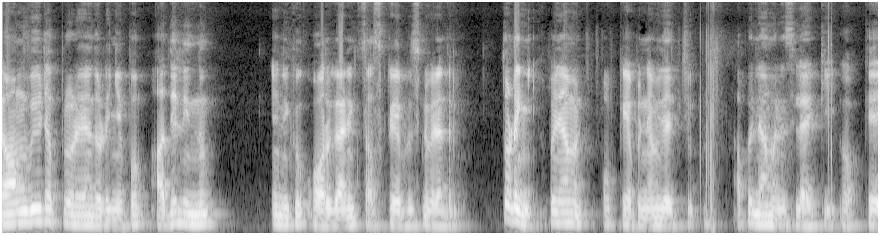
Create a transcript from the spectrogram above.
ലോങ് വീഡിയോ അപ്ലോഡ് ചെയ്യാൻ തുടങ്ങിയപ്പം അതിൽ നിന്നും എനിക്ക് ഓർഗാനിക് സബ്സ്ക്രൈബേഴ്സിന് വരാൻ തുടങ്ങി. തുടങ്ങി. അപ്പോൾ ഞാൻ ഓക്കെ അപ്പോൾ ഞാൻ വിചാരിച്ചു. അപ്പോൾ ഞാൻ മനസ്സിലാക്കി. ഓക്കെ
